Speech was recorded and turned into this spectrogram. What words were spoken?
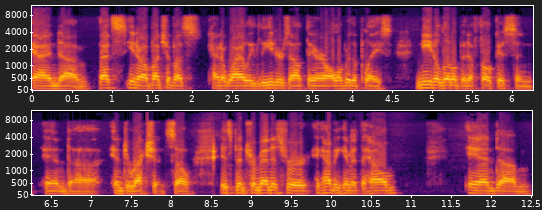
And um, that's, you know, a bunch of us kind of wily leaders out there all over the place need a little bit of focus and, and, uh, and direction. So it's been tremendous for having him at the helm. And, um,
